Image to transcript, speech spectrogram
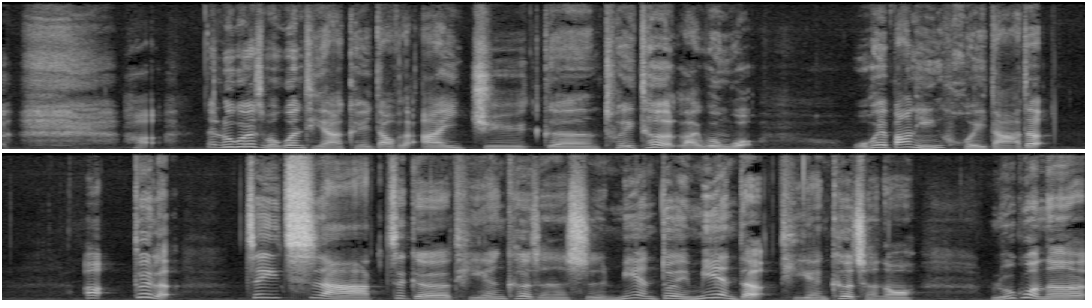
好，那如果有什么问题啊，可以到我的 IG 跟推特来问我，我会帮您回答的。啊，对了。这一次啊，这个体验课程呢是面对面的体验课程哦。如果呢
